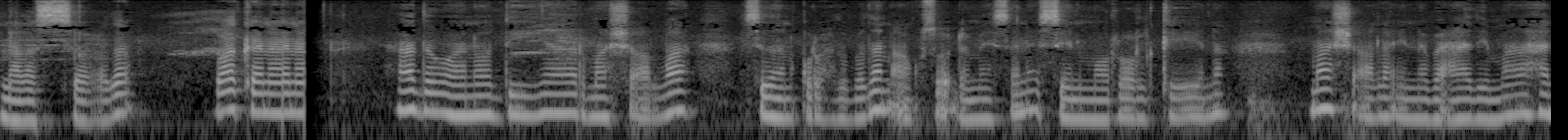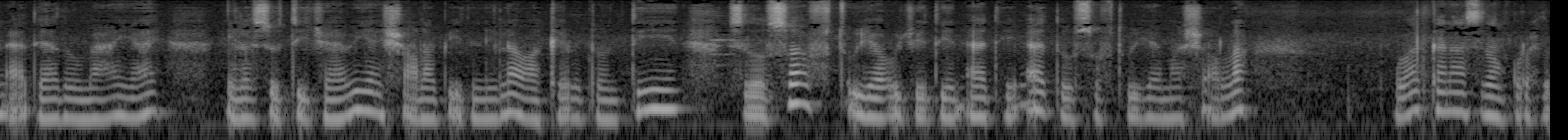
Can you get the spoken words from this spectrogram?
nala socda. Waa kana hadda waa noo diyaar maasha allah. Sidan quruxda badan aan ku soo dhameysanay sinmoroolkeena maasha allah inaba caadi ma ahan aada aada u macan yahay. Ila soo tijaabiya insha allah biidnillah waa ka heli doontiin. Sidoo soft u yaha ujeediin aada iyo aada u soft u yahay maasha allah waa kana sidan quruxda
